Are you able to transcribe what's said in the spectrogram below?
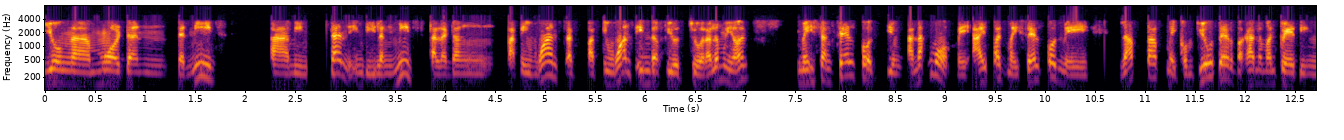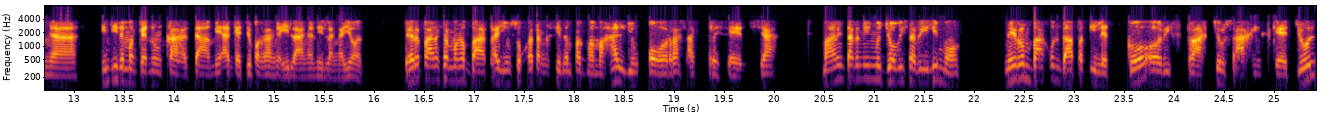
yung ah, more than the needs. Ah, minsan, hindi lang needs, talagang pati wants at pati wants in the future. Alam mo yon may isang cellphone, yung anak mo, may iPad, may cellphone, may laptop, may computer, baka naman pwedeng ah, hindi naman ganun kadami agad yung pangangailangan nila ngayon. Pero para sa mga bata, yung sukatan kasi ng pagmamahal, yung oras at presensya. Maring tanongin mo, Joey, sarili mo, mayroon ba akong dapat i-let go o restructure sa aking schedule?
